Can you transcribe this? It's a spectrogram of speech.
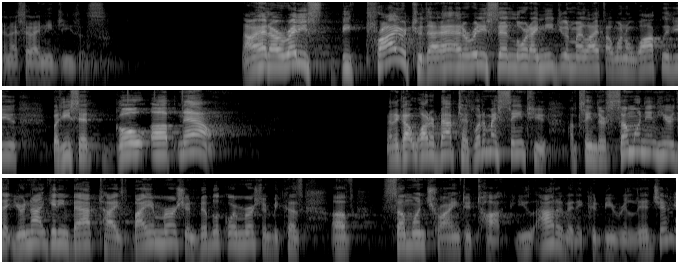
And I said, I need Jesus. Now, I had already, prior to that, I had already said, Lord, I need you in my life. I want to walk with you. But he said, Go up now. And I got water baptized. What am I saying to you? I'm saying there's someone in here that you're not getting baptized by immersion, biblical immersion, because of someone trying to talk you out of it. It could be religion,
